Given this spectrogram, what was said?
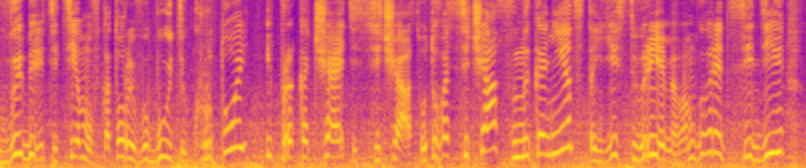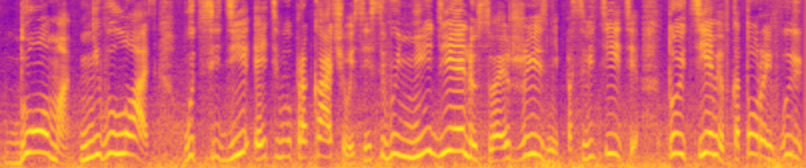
Выберите тему, в которой вы будете крутой и прокачайтесь сейчас. Вот у вас сейчас наконец-то есть время. Вам говорят, сиди дома, не вылазь. Вот сиди этим и прокачивайся. Если вы неделю своей жизни посвятите той теме, в которой вы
